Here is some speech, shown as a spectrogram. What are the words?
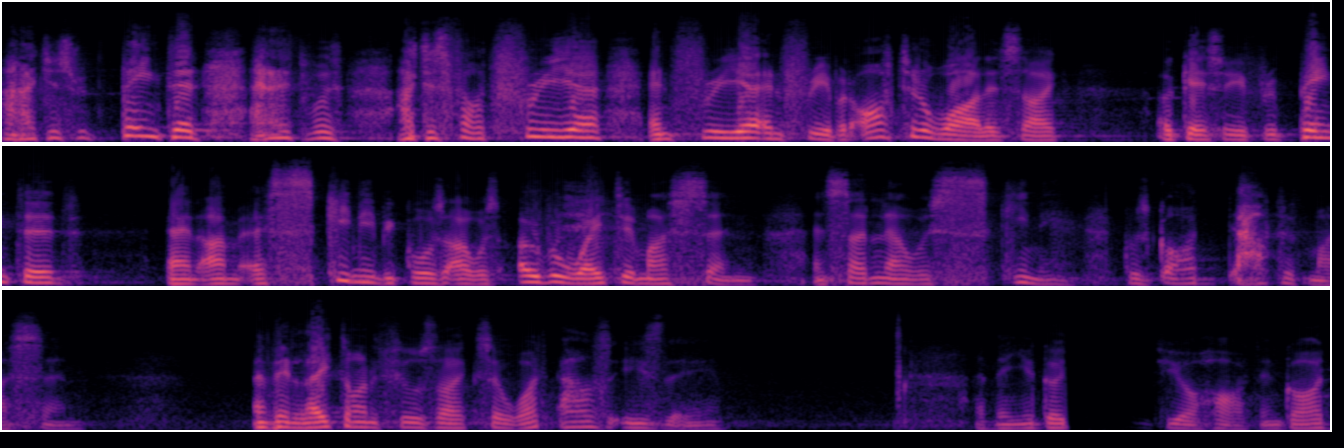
And I just repented. And it was, I just felt freer and freer and freer. But after a while, it's like, okay, so you've repented, and I'm as skinny because I was overweight in my sin. And suddenly I was skinny because God dealt with my sin. And then later on, it feels like, so what else is there? And then you go to your heart, and God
